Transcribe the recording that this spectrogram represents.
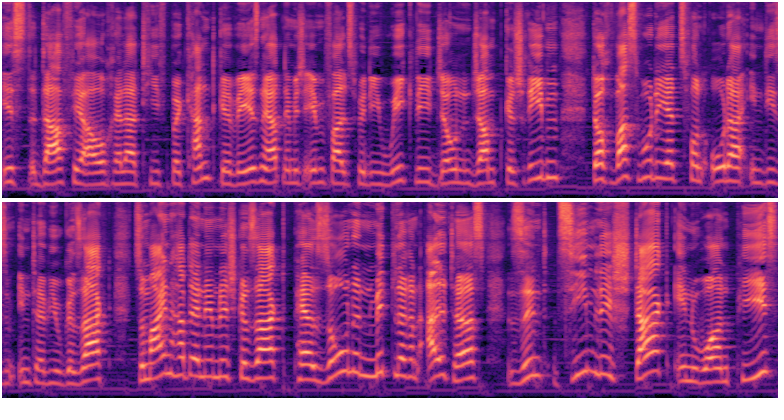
ist dafür auch relativ bekannt gewesen. Er hat nämlich ebenfalls für die Weekly Jonen Jump geschrieben. Doch was wurde jetzt von Oda in diesem Interview gesagt? Zum einen hat er nämlich gesagt, Personen Personen mittleren Alters sind ziemlich stark in One Piece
